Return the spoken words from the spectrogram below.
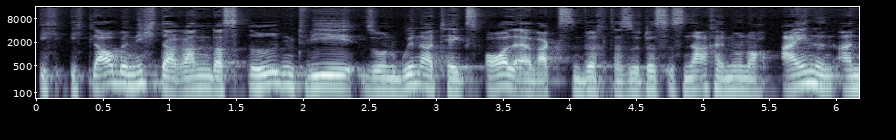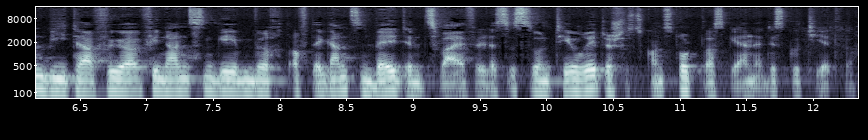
ich, ich glaube nicht daran, dass irgendwie so ein Winner takes all erwachsen wird. Also dass es nachher nur noch einen Anbieter für Finanzen geben wird auf der ganzen Welt im Zweifel. Das ist so ein theoretisches Konstrukt, was gerne diskutiert wird.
